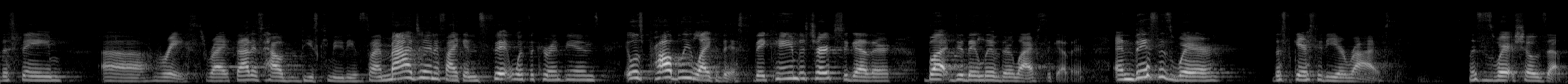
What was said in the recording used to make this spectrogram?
the same uh, race, right? That is how these communities. So I imagine if I can sit with the Corinthians, it was probably like this. They came to church together, but did they live their lives together? And this is where the scarcity arrives. This is where it shows up.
